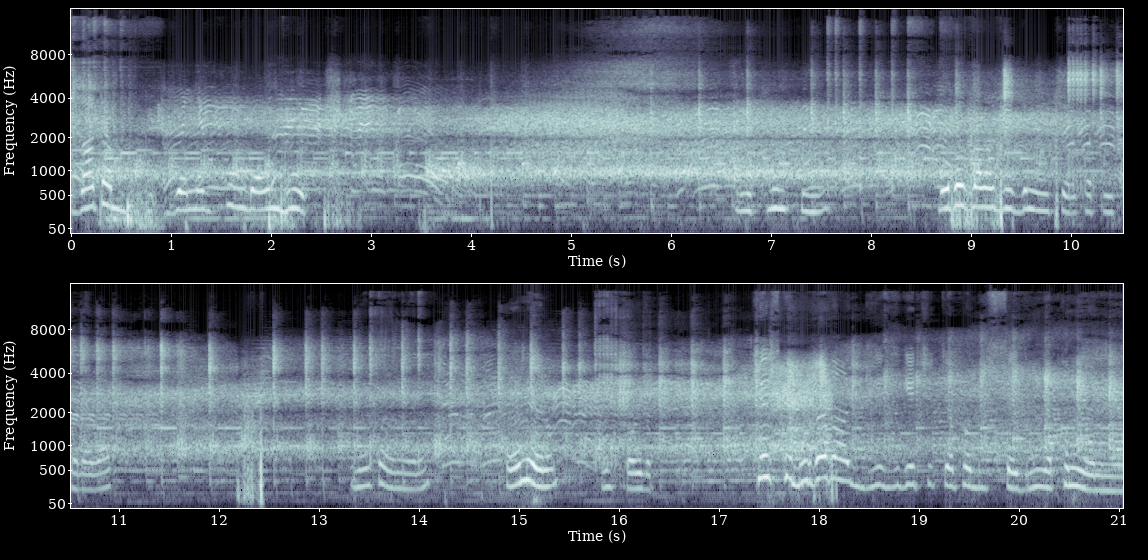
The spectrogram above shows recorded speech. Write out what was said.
Zaten cennetin ben bu. Yıkayım şunu. Bodozlama girdim içeri kapıyı kırarak. Ne koymuyorum? Koymuyorum. Heh, koydum. Keşke burada da gizli geçit yapabilseydim. Yapamıyorum ya.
